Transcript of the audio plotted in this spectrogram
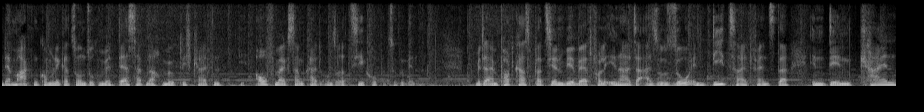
In der Markenkommunikation suchen wir deshalb nach Möglichkeiten, die Aufmerksamkeit unserer Zielgruppe zu gewinnen. Mit einem Podcast platzieren wir wertvolle Inhalte also so in die Zeitfenster, in denen kein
